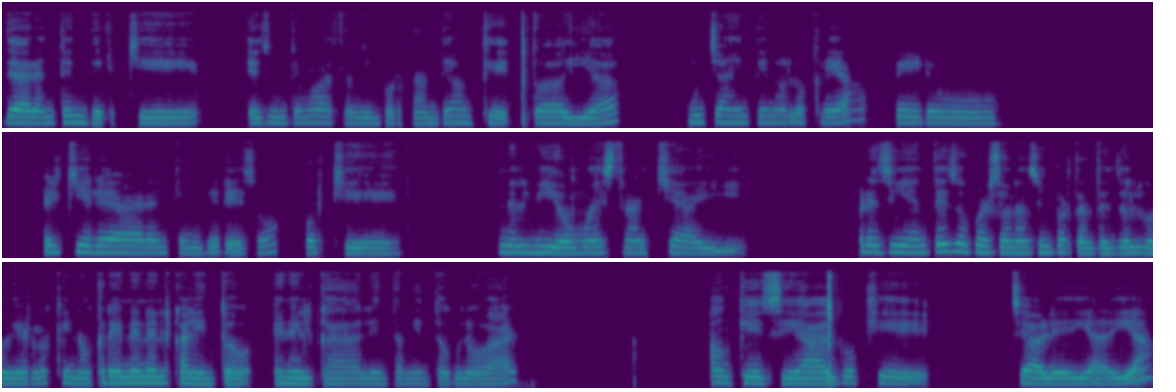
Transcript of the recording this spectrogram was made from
de dar a entender que es un tema bastante importante, aunque todavía mucha gente no lo crea, pero él quiere dar a entender eso porque en el video muestran que hay presidentes o personas importantes del gobierno que no creen en el calento, en el calentamiento global, aunque sea algo que se hable día a día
